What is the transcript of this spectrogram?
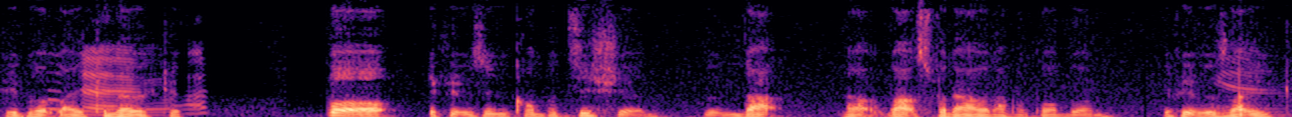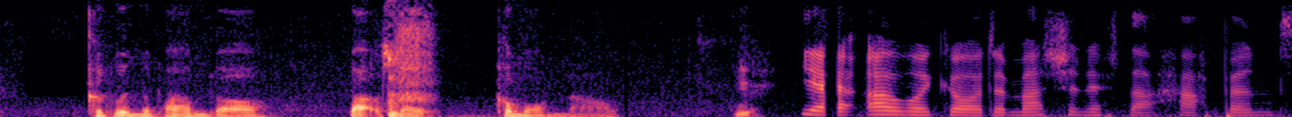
people that like No, American. I- But if it was in competition, that, that that's when I would have a problem. If it was Yeah. like could win the Palme d'Or, that's like, come on now. Yeah. Oh my God! Imagine if that happened.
